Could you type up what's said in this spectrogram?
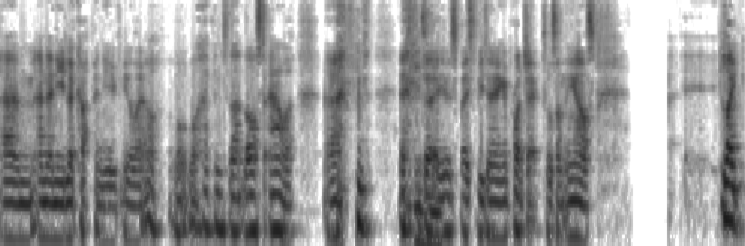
Um, and then you look up and you, you're like, oh, what, what happened to that last hour? Uh, and uh, mm-hmm. you were supposed to be doing a project or something else. Like,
